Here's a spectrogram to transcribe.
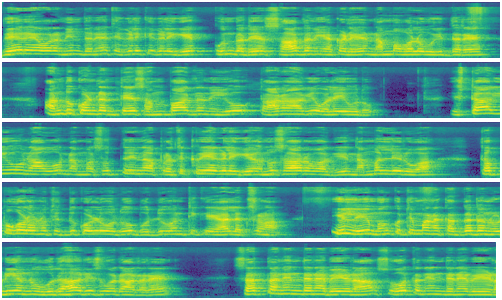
ಬೇರೆಯವರ ನಿಂದನೆ ತೆಗಳಿಕೆಗಳಿಗೆ ಕುಂದದೆ ಸಾಧನೆಯ ಕಡೆ ನಮ್ಮ ಒಲವು ಇದ್ದರೆ ಅಂದುಕೊಂಡಂತೆ ಸಂಪಾದನೆಯು ತಾನಾಗಿ ಒಲೆಯುವುದು. ಇಷ್ಟಾಗಿಯೂ ನಾವು ನಮ್ಮ ಸುತ್ತಲಿನ ಪ್ರತಿಕ್ರಿಯೆಗಳಿಗೆ ಅನುಸಾರವಾಗಿ ನಮ್ಮಲ್ಲಿರುವ ತಪ್ಪುಗಳನ್ನು ತಿದ್ದುಕೊಳ್ಳುವುದು ಬುದ್ಧಿವಂತಿಕೆಯ ಲಕ್ಷಣ. ಇಲ್ಲಿ ಮಂಕುತಿಮ್ಮನ ಕಗ್ಗದ ನುಡಿಯನ್ನು ಉದಾಹರಿಸುವುದಾದರೆ, ಸತ್ತನೆಂದೆನೆ ಬೇಡ, ಸೋತನೆಂದೆನೆ ಬೇಡ,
